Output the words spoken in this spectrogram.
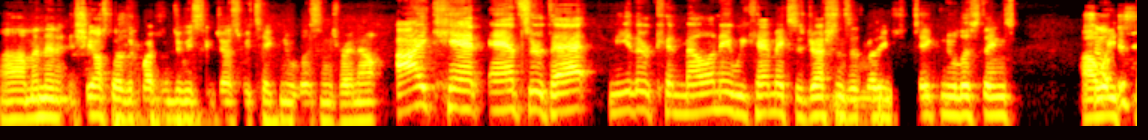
Um, and then she also has a question, do we suggest we take new listings right now? I can't answer that. Neither can Melanie. We can't make suggestions as whether you should take new listings. Uh, So is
